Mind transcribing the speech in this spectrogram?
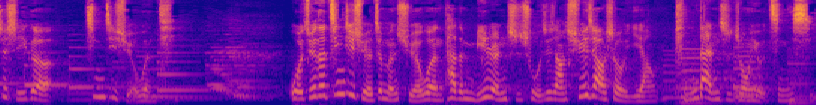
这是一个经济学问题。我觉得经济学这门学问，它的迷人之处就像薛教授一样，平淡之中有惊喜。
